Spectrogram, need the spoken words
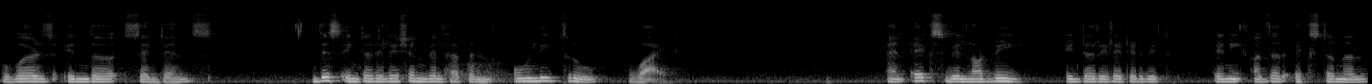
words in the sentence, this interrelation will happen only through y. And x will not be interrelated with any other external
